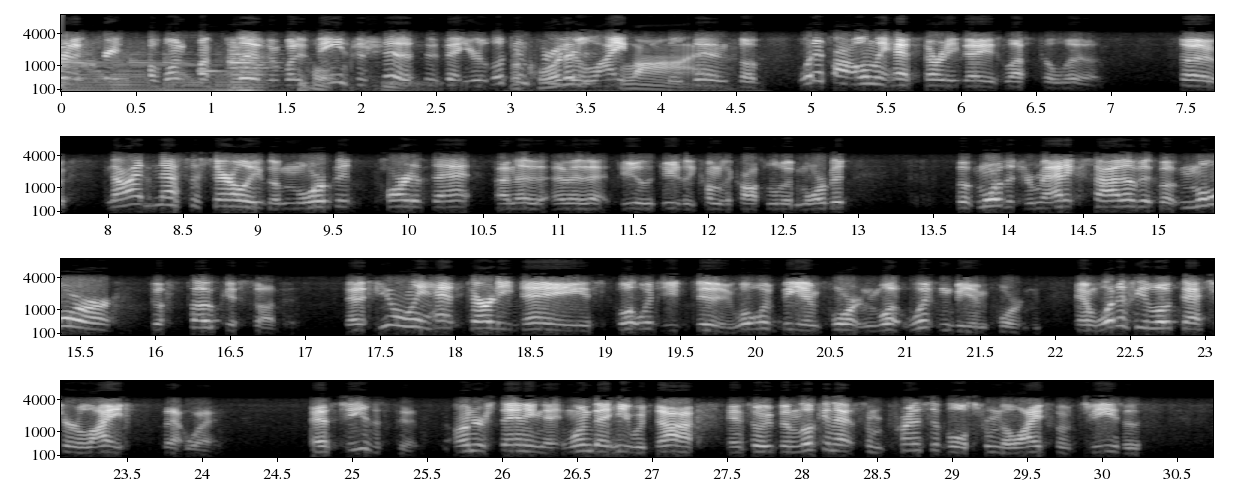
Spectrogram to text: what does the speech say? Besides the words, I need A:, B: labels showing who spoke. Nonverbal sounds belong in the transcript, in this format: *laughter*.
A: We're in a street of one month to live, and what it means is this: is that you're looking through your life
B: live.
A: to then. So, what if I only had 30 days left to live? So, not necessarily the morbid part of that. I know, I know that usually comes across a little bit morbid, but more the dramatic side of it, but more the focus of it. That if you only had 30 days, what would you do? What would be important? What wouldn't be important? And what if you looked at your life that way, as Jesus did, understanding that one day he would die? And so we've been looking at some principles from the life of Jesus.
